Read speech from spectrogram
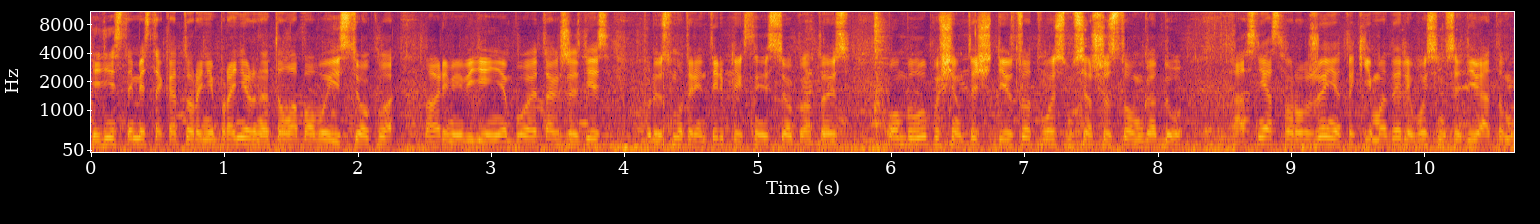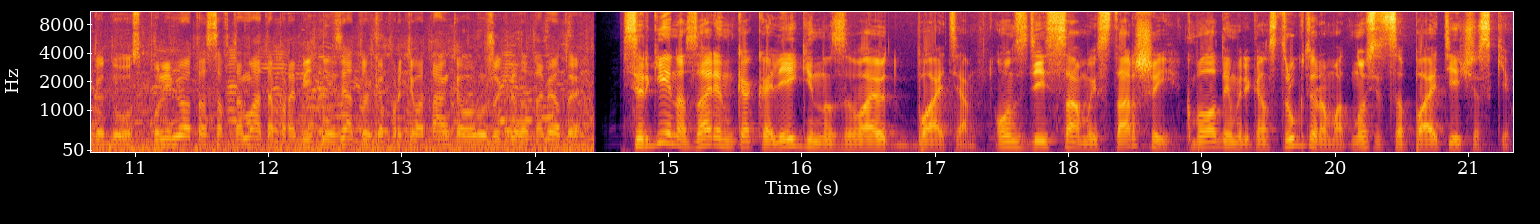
единственное место, которое не бронировано, это лобовые стекла во время ведения боя. Также здесь предусмотрены триплексные стекла. То есть он был выпущен в 1986 году, а снят с вооружения такие модели в 1989 году. С пулемета, с автомата пробить нельзя, только противотанковое оружие, гранатометы. Сергей Назаренко коллеги называют «батя». Он здесь самый старший, к молодым реконструкторам относится по-отечески.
